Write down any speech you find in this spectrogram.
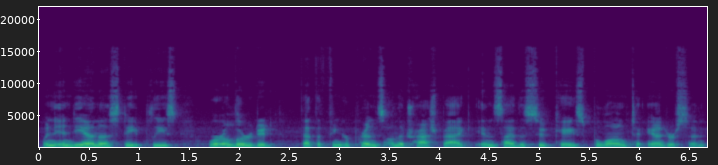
when Indiana State Police were alerted that the fingerprints on the trash bag inside the suitcase belonged to Anderson.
